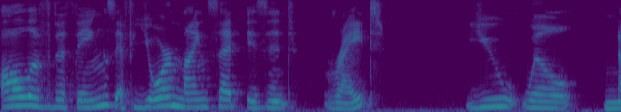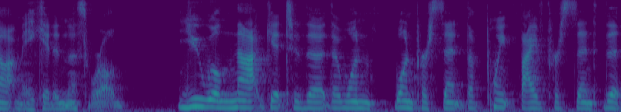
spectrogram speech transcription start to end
all of the things, if your mindset isn't right, you will not make it in this world. You will not get to the the one one percent, the 0.5 percent, the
